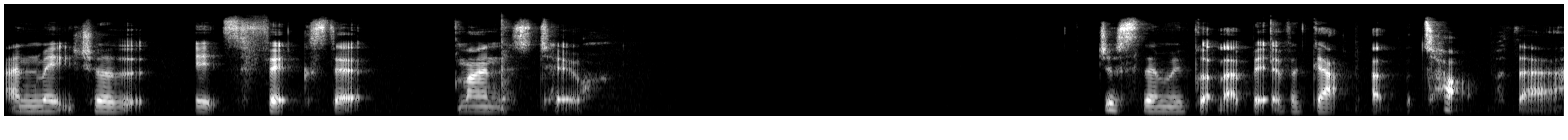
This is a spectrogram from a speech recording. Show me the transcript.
and make sure that it's fixed at minus 2. Just then we've got that bit of a gap at the top there.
